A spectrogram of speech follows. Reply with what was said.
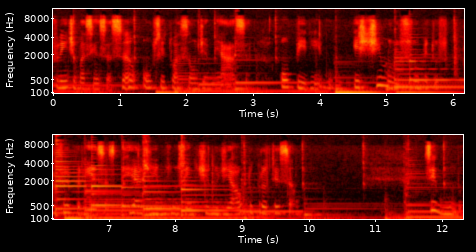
frente a uma sensação ou situação de ameaça ou perigo, estímulos súbitos, surpresas, reagimos no sentido de autoproteção. Segundo,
